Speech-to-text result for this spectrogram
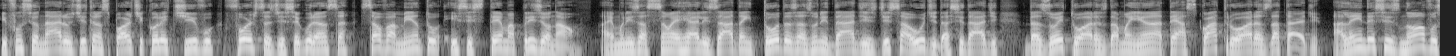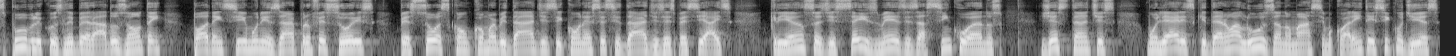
e funcionários de transporte coletivo, forças de segurança, salvamento e sistema prisional. A imunização é realizada em todas as unidades de saúde da cidade, das 8 horas da manhã até as 4 horas da tarde. Além desses novos públicos liberados ontem, podem se imunizar professores, pessoas com comorbidades e com necessidades especiais, crianças de 6 meses a 5 anos, gestantes, mulheres que deram à luz há no máximo 45 dias,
